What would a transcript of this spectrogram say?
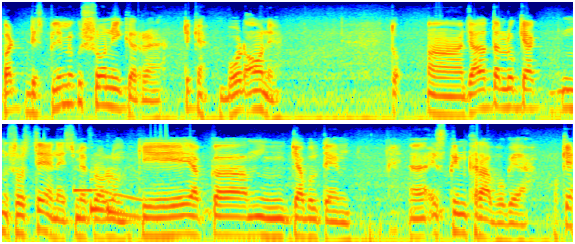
बट डिस्प्ले में कुछ शो नहीं कर रहा है, ठीक है? बोर्ड ऑन है। तो ज़्यादातर लोग क्या सोचते हैं ना इसमें प्रॉब्लम कि आपका क्या बोलते हैं स्क्रीन ख़राब हो गया ओके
